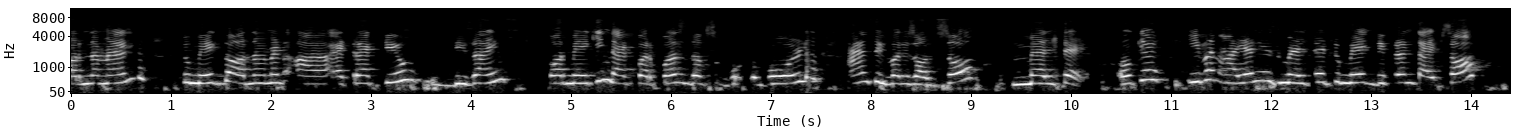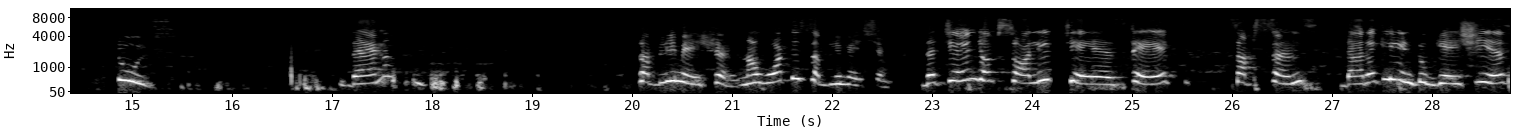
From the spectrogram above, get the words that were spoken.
ornament to make the ornament uh, attractive designs for making that purpose the gold and silver is also melted. Okay? Even iron is melted to make different types of tools. Then sublimation. Now what is sublimation? The change of solid state substance directly into gaseous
